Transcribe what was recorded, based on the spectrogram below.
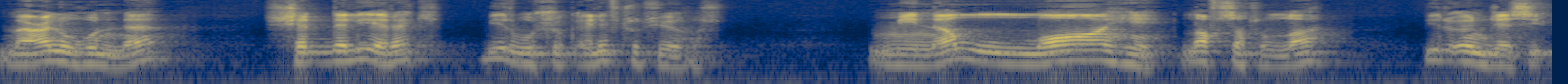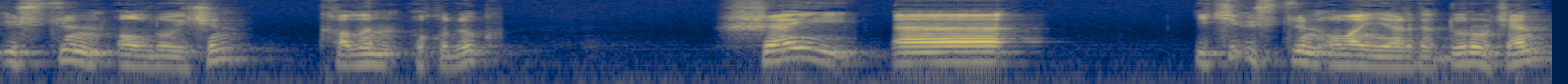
ma'al gunne şeddeleyerek bir buçuk elif tutuyoruz. Minallahi lafzatullah bir öncesi üstün olduğu için kalın okuduk. Şey e, iki üstün olan yerde dururken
